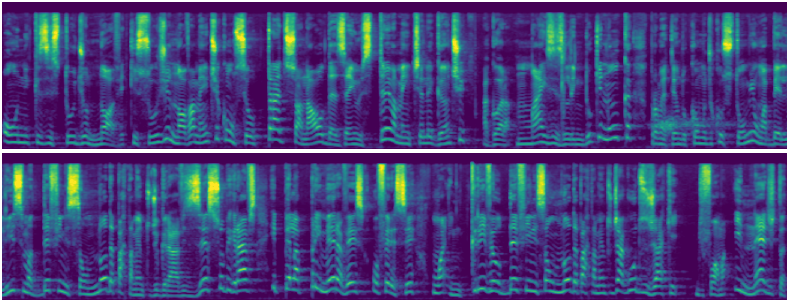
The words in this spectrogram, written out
Onyx Studio 9, que surge novamente com seu tradicional desenho extremamente elegante, agora mais slim do que nunca, prometendo como de costume uma belíssima definição no departamento de graves e subgraves e pela primeira vez oferecer uma incrível definição no departamento departamento de agudos, já que, de forma inédita,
